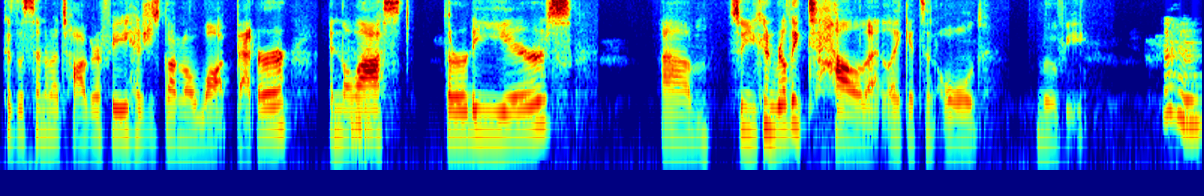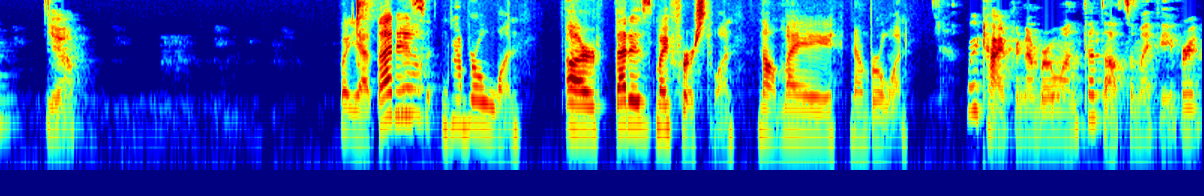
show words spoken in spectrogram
because the cinematography has just gotten a lot better in the Mhm. last 30 years. Um so you can really tell that like it's an old movie. Mhm. Yeah. But yeah, that is number 1. Or that is my first one, not my number 1. We're tied for number 1. That's also my favorite.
